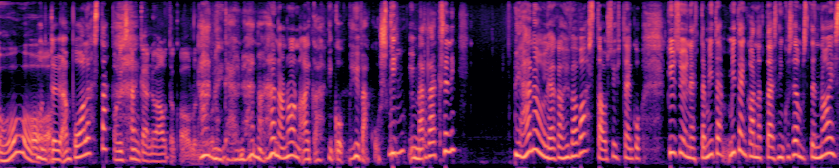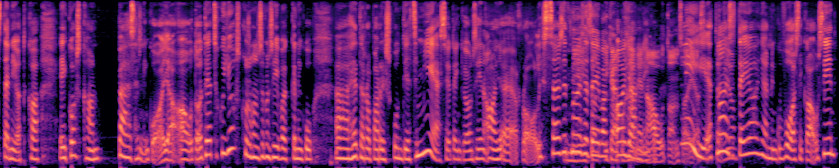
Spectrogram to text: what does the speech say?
Oo. mun työn puolesta. Oliko hän käynyt autokoulun? Hän on käynyt. Hän on, hän on, on aika niin kuin, hyvä kuski, mm-hmm. ymmärtääkseni. Ja hänellä oli aika hyvä vastaus yhteen, kun kysyin, että mitä, miten kannattaisi niin sellaisten naisten, jotka ei koskaan pääse niin kuin ajaa autoa. Tiedätkö, kun joskus on semmoisia vaikka niin kuin, äh, heteropariskuntia, että se mies jotenkin on siinä ajajan roolissa. Ja sitten Niin, naiset se on ei vaikka ikään kuin aja hänen niin kuin, autonsa Niin, että naiset ei aja niin kuin vuosikausiin.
